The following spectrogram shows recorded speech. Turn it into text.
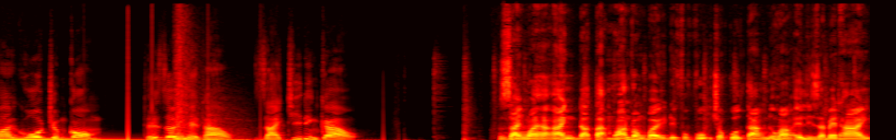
figo.com Thế giới thể thao, giải trí đỉnh cao Giải Ngoại hạng Anh đã tạm hoãn vòng 7 để phục vụ cho quốc tang nữ hoàng Elizabeth II.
